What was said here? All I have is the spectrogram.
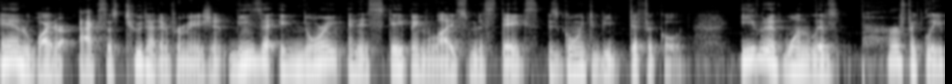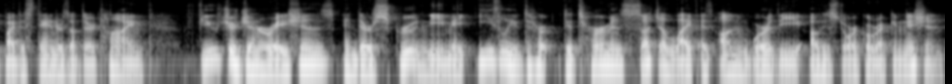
and wider access to that information means that ignoring and escaping life's mistakes is going to be difficult. Even if one lives perfectly by the standards of their time, future generations and their scrutiny may easily deter- determine such a life as unworthy of historical recognition.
